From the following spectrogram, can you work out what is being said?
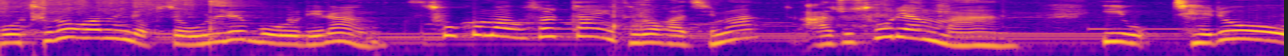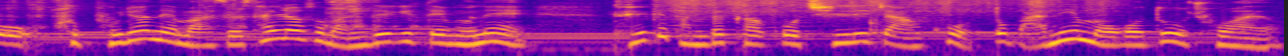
뭐 들어가는 게 없어요. 올리브 오일이랑 소금하고 설탕이 들어가지만 아주 소량만 이 재료 그 본연의 맛을 살려서 만들기 때문에 되게 담백하고 질리지 않고 또 많이 먹어도 좋아요.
